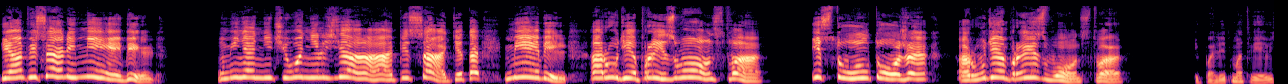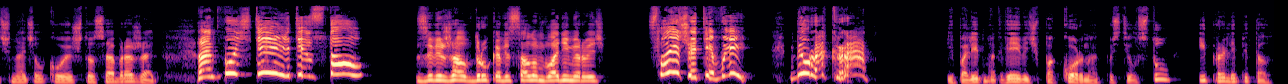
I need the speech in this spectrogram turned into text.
и описали мебель. У меня ничего нельзя описать. Это мебель, орудие производства. И стул тоже, орудие производства. Ипполит Матвеевич начал кое-что соображать. «Отпустите стул!» — завизжал вдруг Авессалом Владимирович. Слышите вы, бюрократ? Ипполит Матвеевич покорно отпустил стул и пролепетал.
